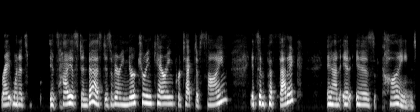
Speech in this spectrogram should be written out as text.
right, when it's its highest and best, is a very nurturing, caring, protective sign. It's empathetic and it is kind.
